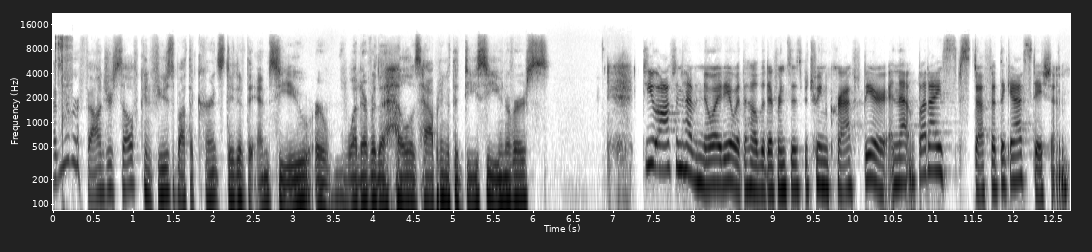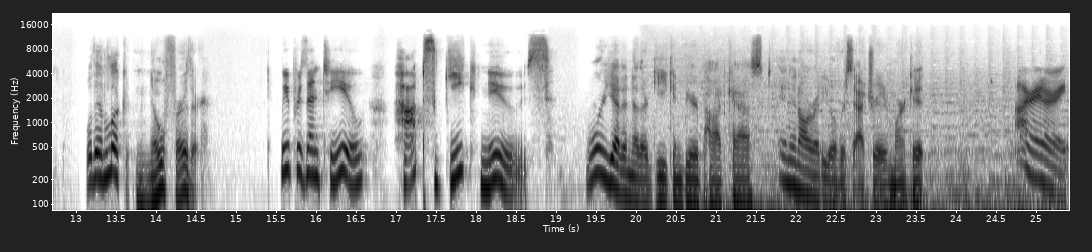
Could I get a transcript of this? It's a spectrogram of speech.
Have you ever found yourself confused about the current state of the MCU or whatever the hell is happening with the DC universe? Do you often have no idea what the hell the difference is between craft beer and that Bud Ice stuff at the gas station? Well, then look no further. We present to you Hops Geek News. We're yet another geek and beer podcast in an already oversaturated market. All right, all right.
